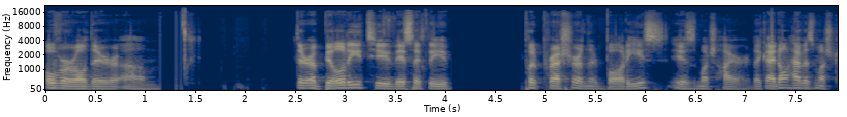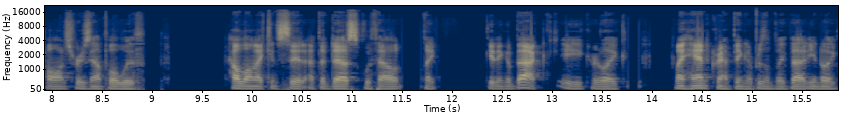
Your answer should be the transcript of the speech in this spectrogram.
overall, their um, their ability to basically put pressure on their bodies is much higher. Like I don't have as much tolerance, for example, with how long I can sit at the desk without like getting a back ache or like my hand cramping up or something like that. You know, like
